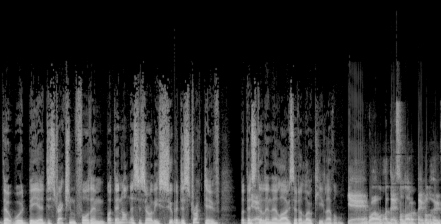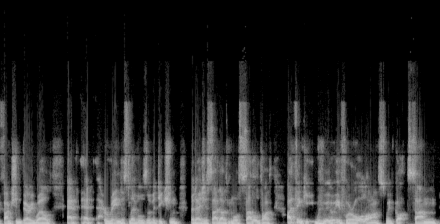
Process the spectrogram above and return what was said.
that would be a distraction for them, but they're not necessarily super destructive, but they're yeah. still in their lives at a low key level. Yeah, well, there's a lot of people who function very well at, at horrendous levels of addiction. But as you say, those more subtle types, I think if we're all honest, we've got some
